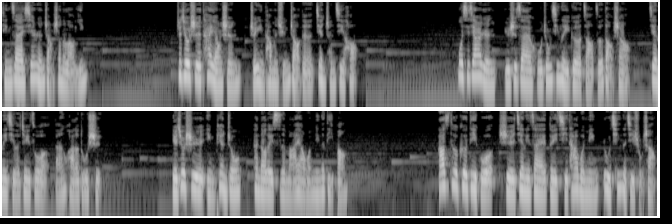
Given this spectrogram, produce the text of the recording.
停在仙人掌上的老鹰，这就是太阳神指引他们寻找的建成记号。墨西加人于是在湖中心的一个沼泽岛上建立起了这座繁华的都市，也就是影片中看到类似玛雅文明的地方。阿兹特克帝国是建立在对其他文明入侵的基础上。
